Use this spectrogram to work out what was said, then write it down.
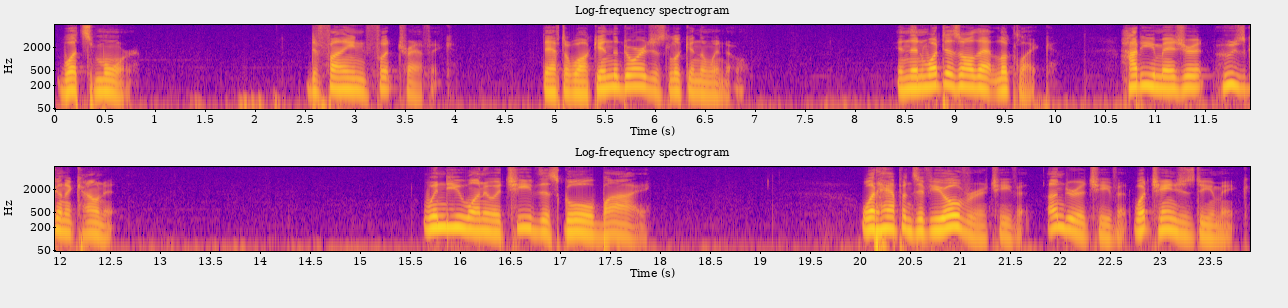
What's more? Define foot traffic. They have to walk in the door, just look in the window. And then what does all that look like? How do you measure it? Who's going to count it? When do you want to achieve this goal by? What happens if you overachieve it, underachieve it? What changes do you make?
